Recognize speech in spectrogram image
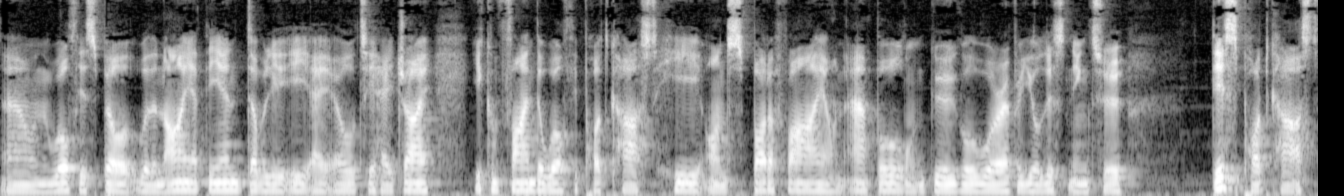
Um, Wealthi is spelled with an I at the end, W E A L T H I. You can find the Wealthi podcast here on Spotify, on Apple, on Google, wherever you're listening to this podcast.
